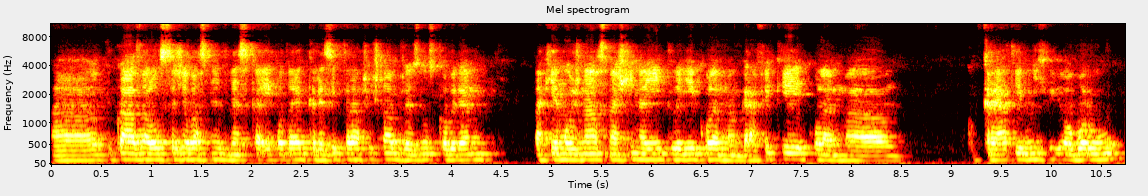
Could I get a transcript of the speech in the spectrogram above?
A ukázalo se, že vlastně dneska i po té krizi, která přišla v březnu s covidem, tak je možná snaží najít lidi kolem grafiky, kolem uh, kreativních oborů,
